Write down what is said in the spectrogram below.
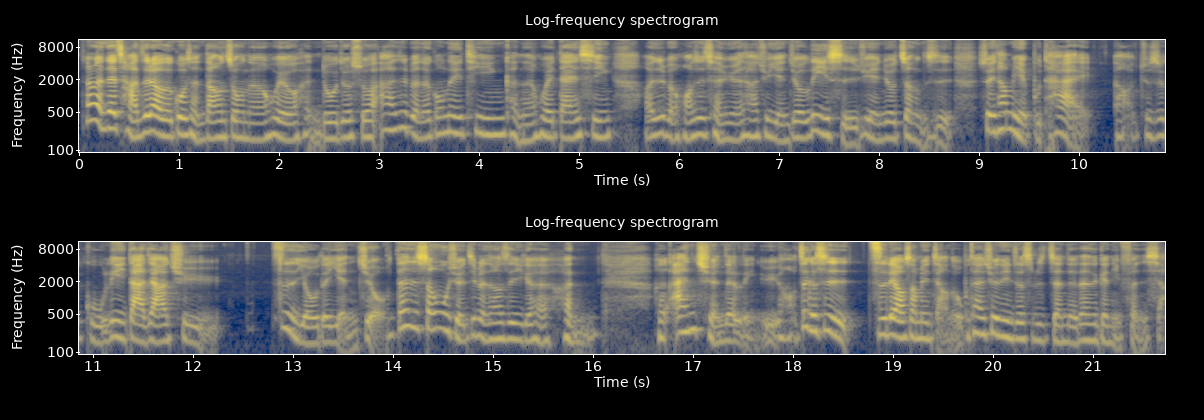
当然，在查资料的过程当中呢，会有很多就说啊，日本的宫内厅可能会担心啊，日本皇室成员他去研究历史、去研究政治，所以他们也不太啊，就是鼓励大家去自由的研究。但是生物学基本上是一个很很很安全的领域哈，这个是资料上面讲的，我不太确定这是不是真的，但是跟你分享。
